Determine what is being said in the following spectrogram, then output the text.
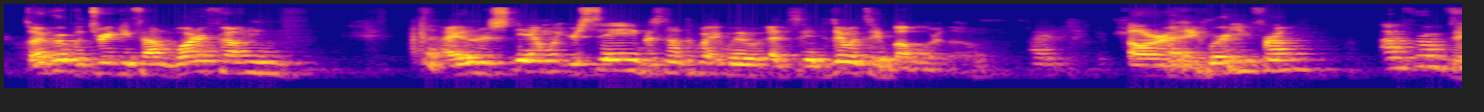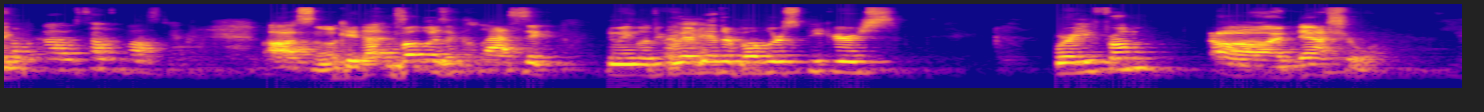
So I grew up with drinking fountain, water fountain. I understand what you're saying, but it's not the right way I'd say it. Does anyone say bubbler though? All right, where are you from? I'm from south, uh, south of Boston. Awesome. Okay, that bubbler is a classic New England. Do we have any other bubbler speakers? Where are you from? Uh, Nashua.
